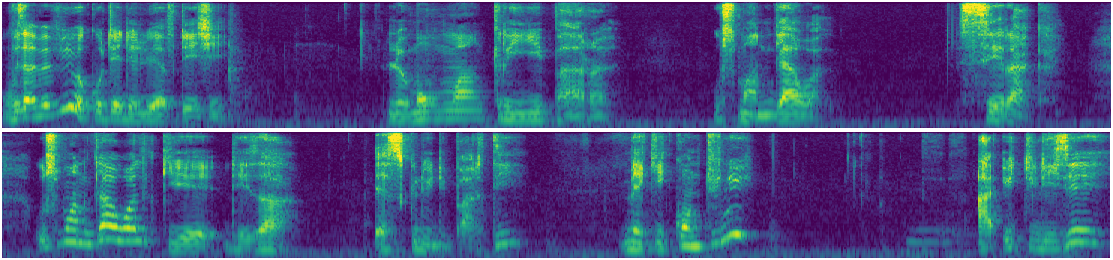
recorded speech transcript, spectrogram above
Vous avez vu aux côtés de l'UFDG le mouvement créé par Ousmane Gawal, Serac. Ousmane Gawal qui est déjà exclu du parti, mais qui continue à utiliser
